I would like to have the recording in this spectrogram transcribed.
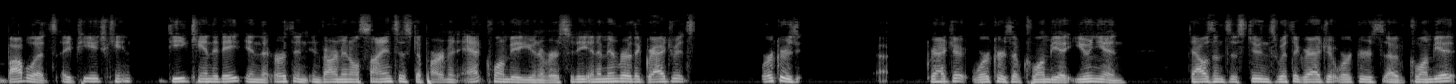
Boblitz, a PhD candidate in the Earth and Environmental Sciences Department at Columbia University and a member of the Graduate Workers Graduate Workers of Columbia Union. Thousands of students with the Graduate Workers of Columbia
